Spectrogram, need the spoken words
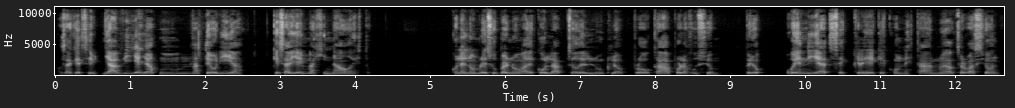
O sea que ya había ya una teoría que se había imaginado esto, con el nombre de supernova de colapso del núcleo provocada por la fusión. Pero hoy en día se cree que con esta nueva observación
